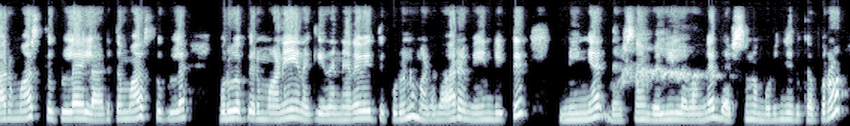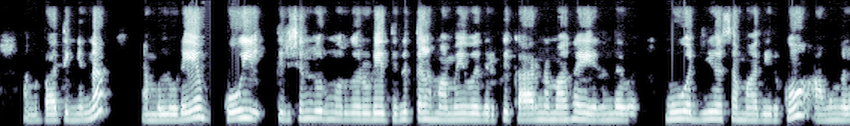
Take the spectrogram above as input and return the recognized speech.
ஆறு மாசத்துக்குள்ள இல்லை அடுத்த மாசத்துக்குள்ள முருகப்பெருமானே எனக்கு இதை நிறைவேற்றி கொடுன்னு மனதார வேண்டிட்டு நீங்க தரிசனம் வெளியில வாங்க. தரிசனம் முடிஞ்சதுக்கு அப்புறம் அங்க பாத்தீங்கன்னா நம்மளுடைய கோயில் திருச்செந்தூர் முருகருடைய திருத்தலம் அமைவதற்கு காரணமாக இருந்தவர் மூவர் ஜீவ சமாதி இருக்கும். அவங்கள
